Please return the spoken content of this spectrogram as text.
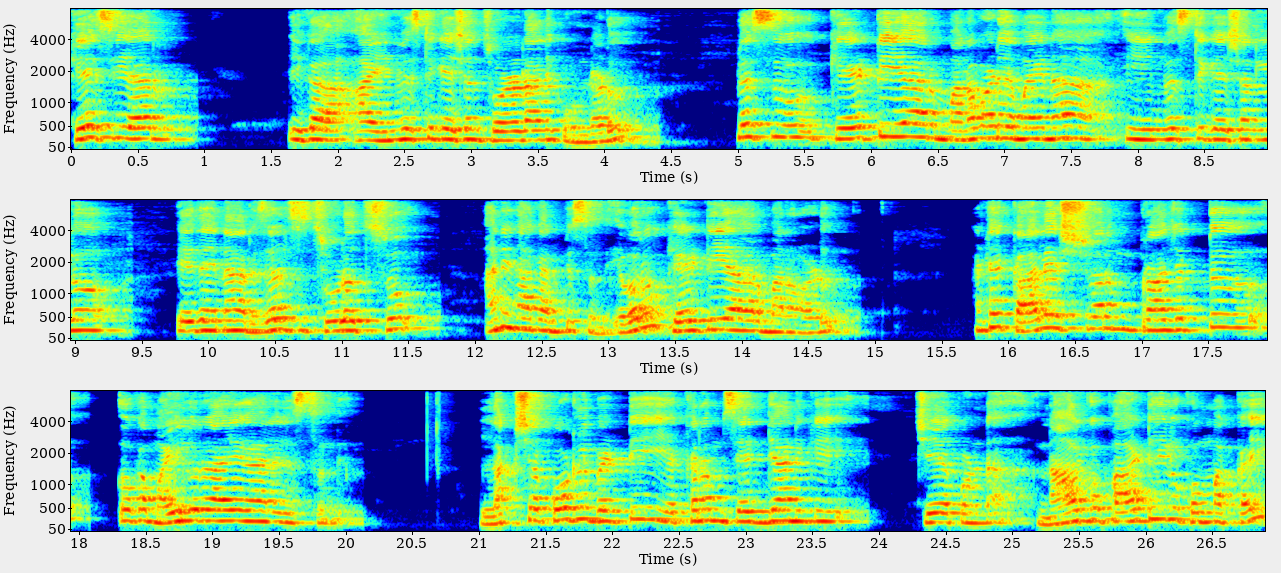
కేసీఆర్ ఇక ఆ ఇన్వెస్టిగేషన్ చూడడానికి ఉండడు. ప్లస్ కేటీఆర్ మనవాడు ఏమైనా ఈ ఇన్వెస్టిగేషన్లో ఏదైనా రిజల్ట్స్ చూడొచ్చు అని నాకు అనిపిస్తుంది. ఎవరు? కేటీఆర్ మనవాడు. అంటే కాళేశ్వరం ప్రాజెక్టు ఒక మైలురాయిగా నిలుస్తుంది. లక్ష కోట్లు పెట్టి ఎకరం సేద్యానికి చేయకుండా నాలుగు పార్టీలు కొమ్మక్కై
